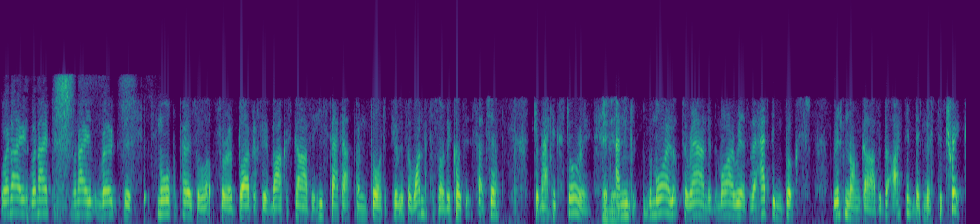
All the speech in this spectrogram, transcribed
when I when I when I wrote this small proposal for a biography of Marcus Garvey, he sat up and thought it was a wonderful story because it's such a dramatic story. It is. And the more I looked around it, the more I realized there had been books written on Garvey, but I think they'd missed a trick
